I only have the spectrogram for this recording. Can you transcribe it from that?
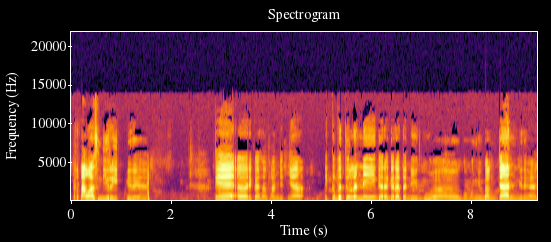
tertawa sendiri gitu ya. Oke uh, requestan selanjutnya eh, kebetulan nih gara-gara tadi gua ngomongin Bang Chan gitu kan.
